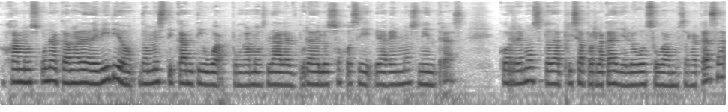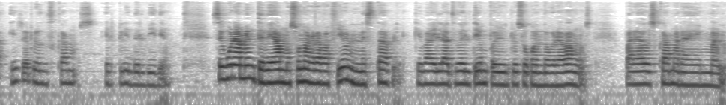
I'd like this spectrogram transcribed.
Cojamos una cámara de vídeo doméstica antigua, pongámosla a la altura de los ojos y grabemos mientras corremos a toda prisa por la calle, luego subamos a la casa y reproduzcamos el clip del vídeo. Seguramente veamos una grabación inestable que baila todo el tiempo incluso cuando grabamos, parados cámara en mano.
